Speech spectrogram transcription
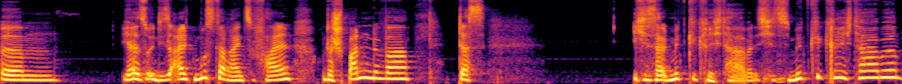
ähm, ja, so in diese alten Muster reinzufallen. Und das Spannende war, dass ich es halt mitgekriegt habe, dass ich es mitgekriegt habe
